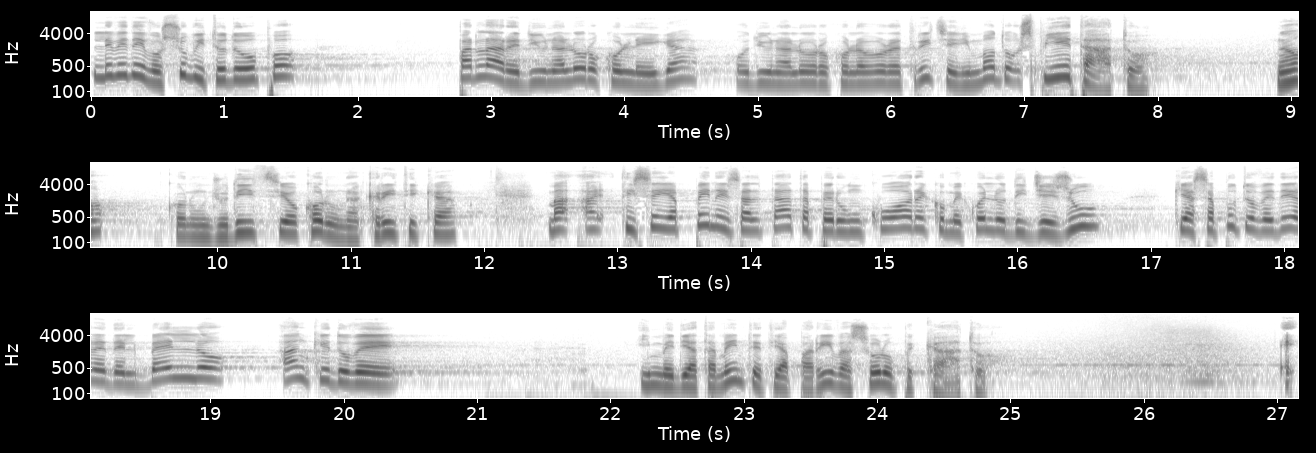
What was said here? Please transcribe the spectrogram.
le vedevo subito dopo parlare di una loro collega o di una loro collaboratrice in modo spietato, no? Con un giudizio, con una critica. Ma ah, ti sei appena esaltata per un cuore come quello di Gesù che ha saputo vedere del bello anche dove immediatamente ti appariva solo peccato. E,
